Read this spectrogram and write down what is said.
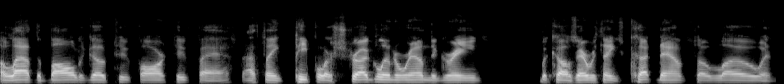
allowed the ball to go too far too fast. I think people are struggling around the greens because everything's cut down so low and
